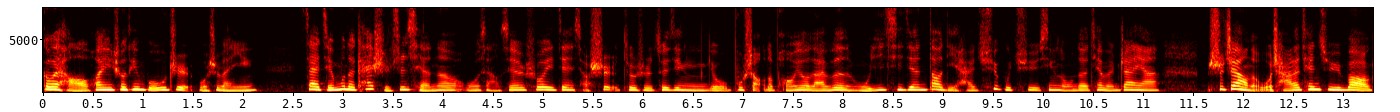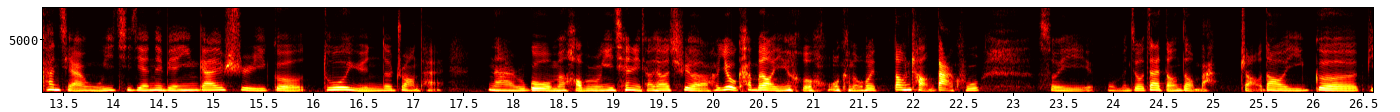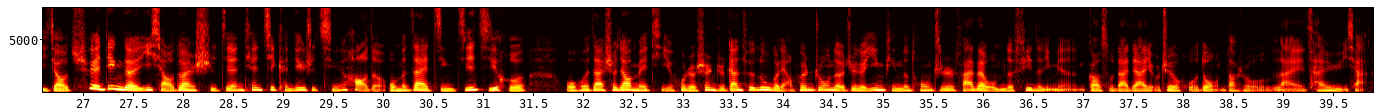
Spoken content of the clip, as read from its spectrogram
各位好，欢迎收听《博物志》，我是婉莹。在节目的开始之前呢，我想先说一件小事，就是最近有不少的朋友来问五一期间到底还去不去兴隆的天文站呀？是这样的，我查了天气预报，看起来五一期间那边应该是一个多云的状态。那如果我们好不容易千里迢迢去了，又看不到银河，我可能会当场大哭。所以我们就再等等吧。找到一个比较确定的一小段时间，天气肯定是晴好的，我们再紧急集合。我会在社交媒体，或者甚至干脆录个两分钟的这个音频的通知，发在我们的 feed 里面，告诉大家有这个活动，到时候来参与一下。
